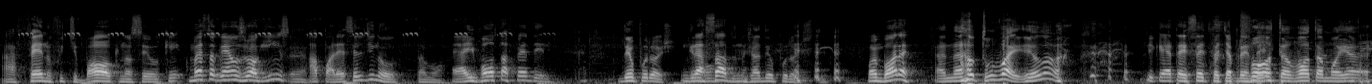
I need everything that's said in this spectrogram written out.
a fé no futebol, que não sei o quê. Começa a ganhar uns joguinhos, aparece ele de novo. Tá bom. É, aí volta a fé dele. Deu por hoje. Engraçado, né? Já deu por hoje. Vai embora? ah, não, tu vai, eu não. Fica aí até as sete pra te aprender. Volta, volta amanhã.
